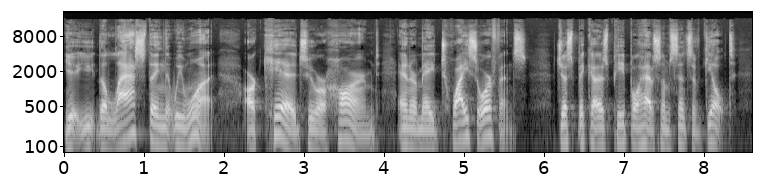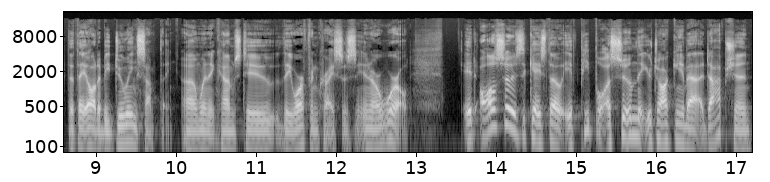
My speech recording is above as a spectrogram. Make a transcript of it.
You, you, the last thing that we want are kids who are harmed and are made twice orphans just because people have some sense of guilt that they ought to be doing something uh, when it comes to the orphan crisis in our world. It also is the case, though, if people assume that you're talking about adoption,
